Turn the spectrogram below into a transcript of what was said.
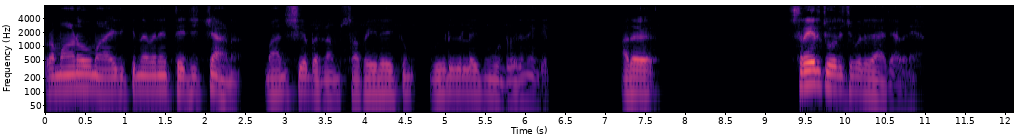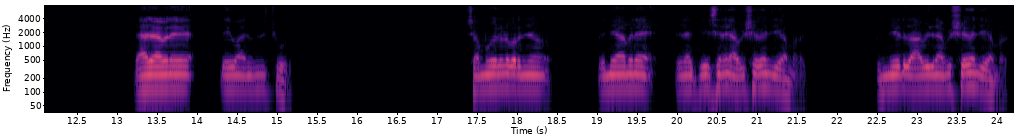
പ്രമാണവുമായിരിക്കുന്നവനെ ത്യജിച്ചാണ് മാനുഷിക ഭരണം സഭയിലേക്കും വീടുകളിലേക്കും കൊണ്ടുവരുന്നെങ്കിൽ അത് ഇസ്രയേൽ ചോദിച്ച പോലെ രാജാവിനെയാണ്. രാജാവിനെ ദൈവം അനുവദിച്ചു കൊടുത്തു. ഷമുവേലിനോട് പറഞ്ഞു ബെന്യാമിനെ ഇതിനെ കീശിനെ അഭിഷേകം ചെയ്യാൻ പറഞ്ഞു. പിന്നീട് ദാവിദിനെ അഭിഷേകം ചെയ്യാൻ പറഞ്ഞു.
